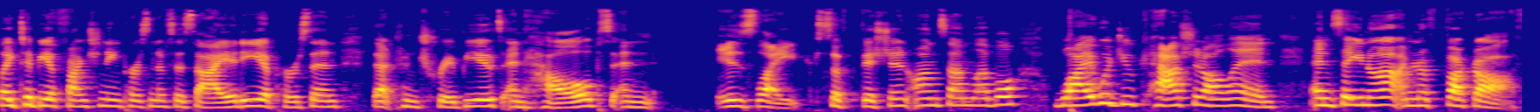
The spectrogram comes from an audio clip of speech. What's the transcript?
like to be a functioning person of society a person that contributes and helps and is like sufficient on some level, why would you cash it all in and say, you know what, I'm gonna fuck off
